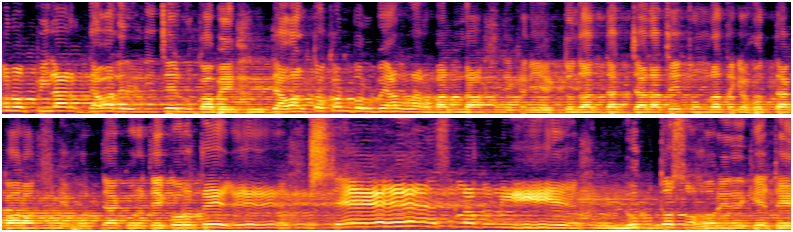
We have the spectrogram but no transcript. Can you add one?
কোনো পিলার দেওয়ালের নিচে লুকাবে, দেওয়াল তখন বলবে, আল্লাহর বান্দা, এখানে একজন দাজ্জাল আছে, তোমরা তাকে হত্যা করো। হত্যা করতে করতে শেষ লুব্ধ শহরের গেটে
